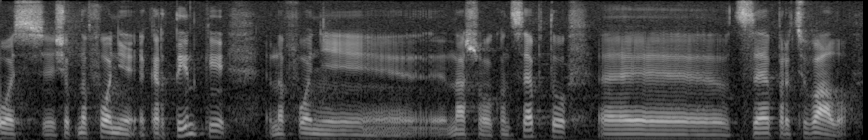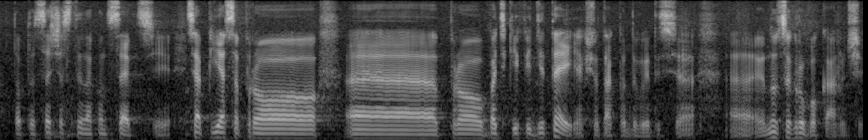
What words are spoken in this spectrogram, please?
Ось, щоб на фоні картинки, на фоні е, нашого концепту е, це працювало. Тобто це частина концепції. Ця п'єса про, е, про батьків і дітей, якщо так подивитися. Е, ну це грубо кажучи.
